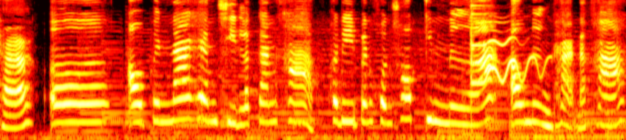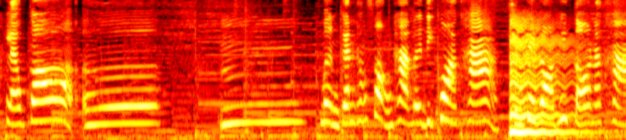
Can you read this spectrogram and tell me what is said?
คะ เออ เอาเป็นหน้าแฮมชีสละกันค่ะ พอดีเป็นคนชอบกินเนื้อ เอาหนึ่งถาดนะคะ แล้วก็ เอออืมเหมือนกันทั้งสองถาดเลยดีกว่าค่ะฉันไปรอที่โต๊ะนะคะ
